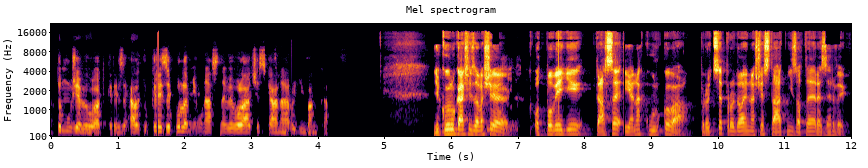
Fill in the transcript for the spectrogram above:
to může vyvolat krizi. Ale tu krizi podle mě u nás nevyvolá Česká národní banka. Děkuji Lukáši za vaše odpovědi. Ptá se Jana Kůrková, proč se prodaly naše státní zlaté rezervy?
